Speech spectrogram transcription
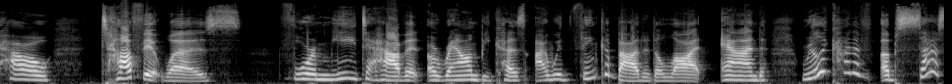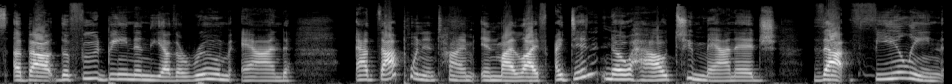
how tough it was for me to have it around because I would think about it a lot and really kind of obsess about the food being in the other room. And at that point in time in my life, I didn't know how to manage that feeling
